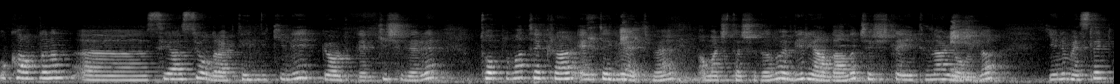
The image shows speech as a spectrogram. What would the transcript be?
Bu kampların e, siyasi olarak tehlikeli gördükleri kişileri topluma tekrar entegre etme amacı taşıdığını ve bir yandan da çeşitli eğitimler yoluyla yeni meslek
